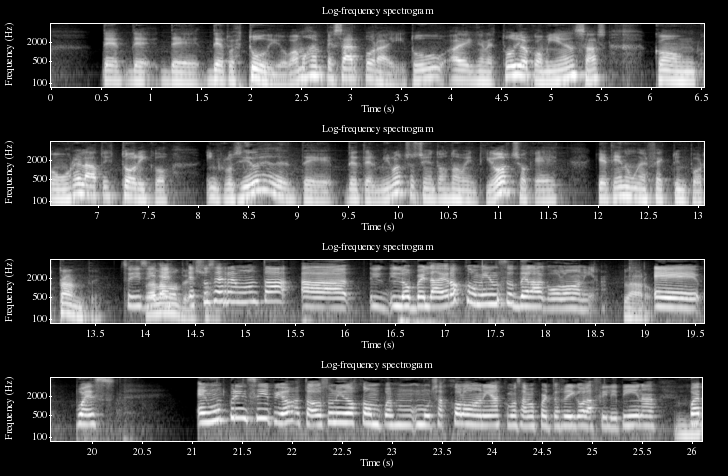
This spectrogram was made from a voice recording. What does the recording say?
de, de- de- tu estudio. Vamos a empezar por ahí. Tú en el estudio comienzas con, con un relato histórico, inclusive desde, desde el 1898, que, es- que tiene un efecto importante. Sí, sí, es- esto se remonta a los verdaderos comienzos de la colonia. Claro. Eh, pues en un principio, Estados Unidos con pues mu- muchas colonias, como sabemos Puerto Rico, las Filipinas, pues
